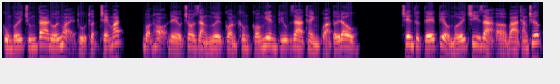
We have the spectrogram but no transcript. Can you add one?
cùng với chúng ta đối ngoại thủ thuật che mắt, bọn họ đều cho rằng ngươi còn không có nghiên cứu ra thành quả tới đâu. Trên thực tế kiểu mới chi giả ở 3 tháng trước,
